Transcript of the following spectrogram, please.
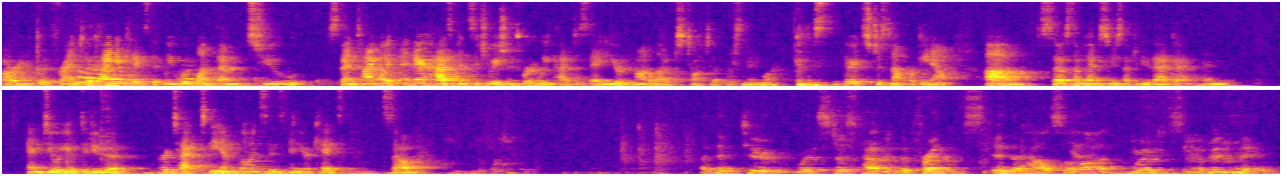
are in a good friend, the kind of kids that we would want them to spend time with. And there has been situations where we've had to say, you're not allowed to talk to that person anymore it's just not working out. Um, so sometimes you just have to be the bad guy and and do what you have to do to protect the influences in your kids. So I think too, was just having the friends in the house a Yeah. lot was a big thing.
